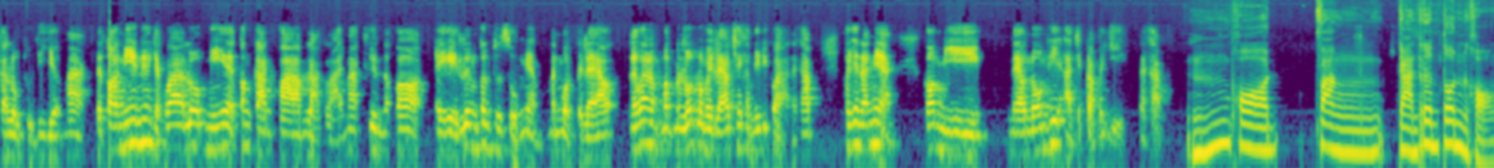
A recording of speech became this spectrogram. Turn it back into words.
การลงทุนที่เยอะมาก แต่ตอนนี้เนื่องจากว่าโลกนี้เนี่ยต้องการความหลากหลายมากขึ้น แล้วก็ไอ้เรื่องต้นทุนสูงเนี่ยมันหมดไปแล้วแล้วว่ามันลดลงไปแล้วใช้คำนี้ดีกว่านะครับเพราะฉะนั้นเนี่ยก็มี แนวโน้มที่อาจจะกลับไปอีกนะครับอืมพอฟังการเริ่มต้นของ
